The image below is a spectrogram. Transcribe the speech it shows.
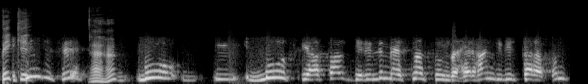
Peki İkincisi hı. bu bu siyasal gerilim esnasında herhangi bir tarafın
